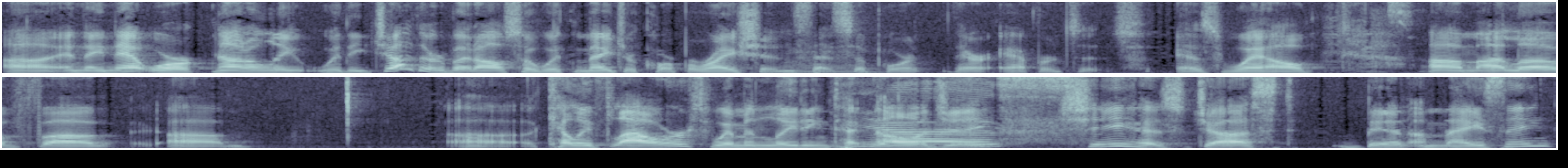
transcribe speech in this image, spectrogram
uh, and they network not only with each other but also with major corporations Mm. that support their efforts as, as well. Um, I love. Uh, um, uh, Kelly Flowers, Women Leading Technology. Yes. She has just been amazing.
